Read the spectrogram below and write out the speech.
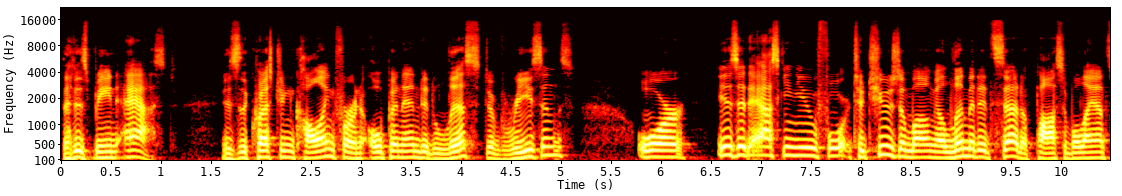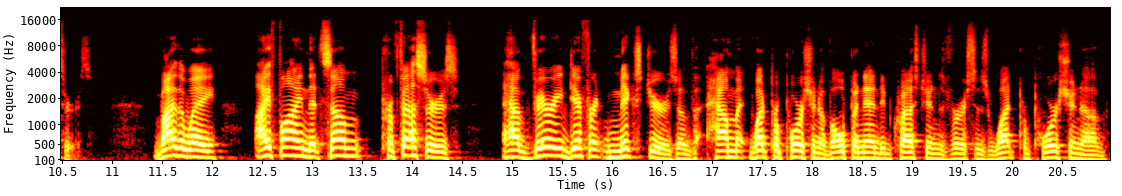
that is being asked. Is the question calling for an open ended list of reasons? Or is it asking you for, to choose among a limited set of possible answers? By the way, I find that some professors have very different mixtures of how what proportion of open-ended questions versus what proportion of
